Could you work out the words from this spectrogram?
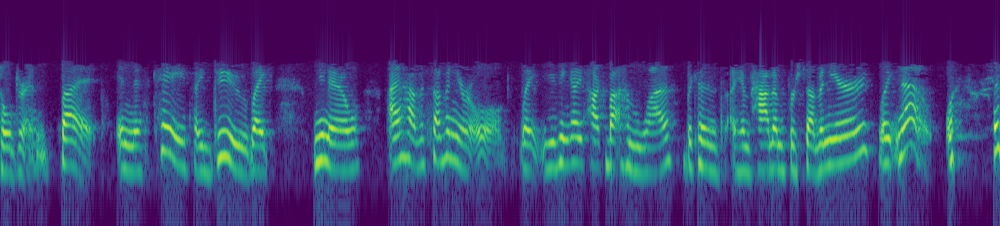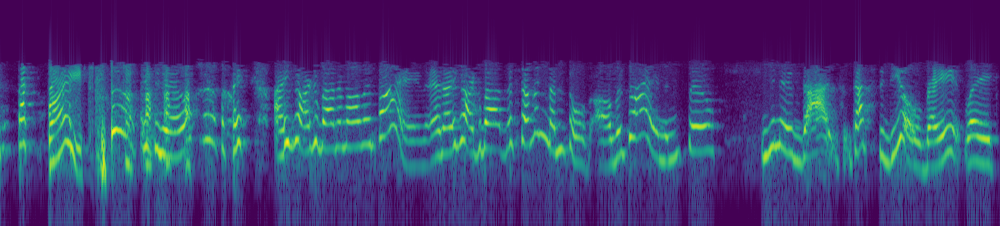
children, but in this case, I do. Like, you know, I have a seven year old. Like, you think I talk about him less because I have had him for seven years? Like, no. right. you know, I, I talk about him all the time, and I talk about the seven month old all the time, and so, you know, that's that's the deal, right? Like,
